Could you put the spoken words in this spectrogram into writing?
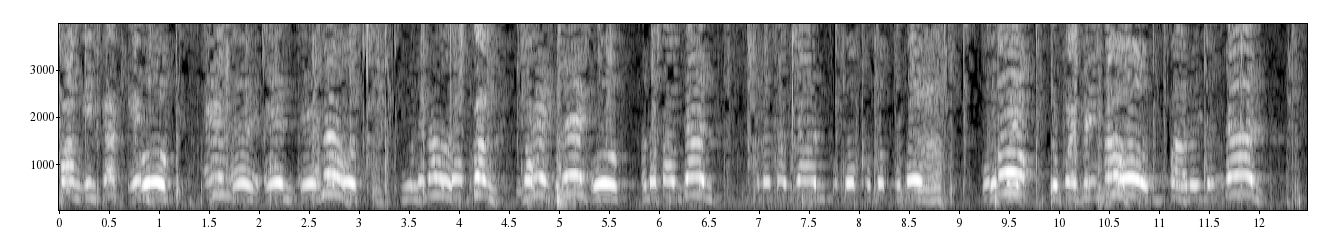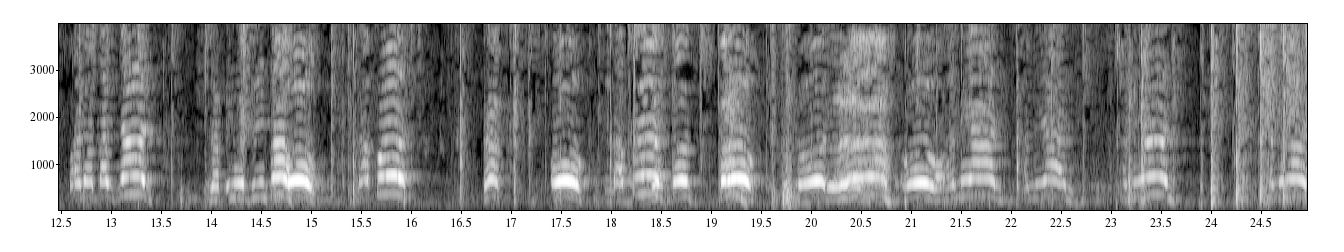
Bang! In cock! In! Oh! En! En! En! Ano? Pagkatapos! Bang! Next! Next! Oh! Ano tawag dyan? Ano tawag dyan? Putok! Putok! Putok! Putok! Tupad din ito! Oh! Paano ito dyan? Paano tawag dyan? Sarap inward din ito! Oh! Tapos! Oh! Tapos! Oh! Sunod! Oh! Ano yan? Ano yan? Ano yan? Ano yan?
